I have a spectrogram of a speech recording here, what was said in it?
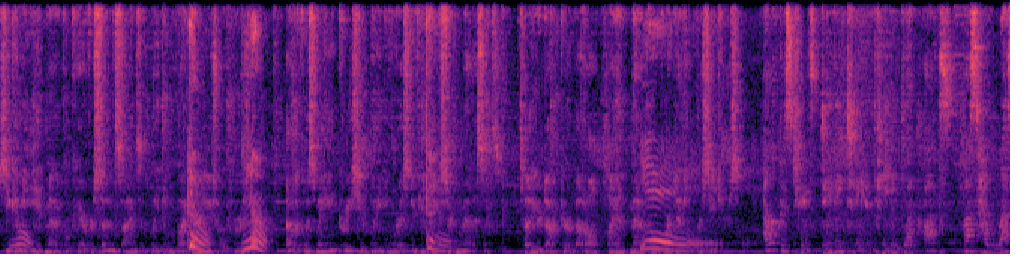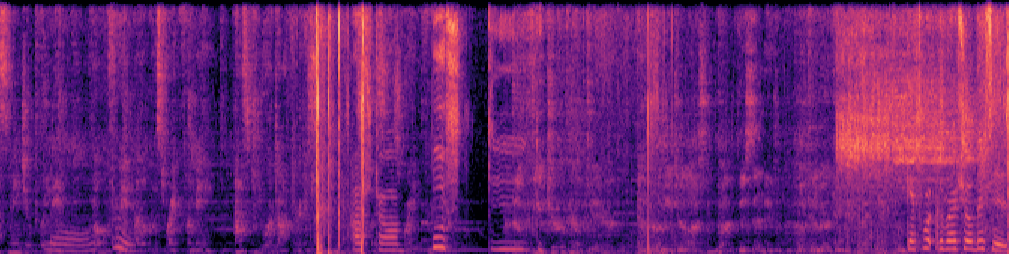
Seek no. immediate medical care for sudden signs of bleeding, like No, unusual bruising. no. Eliquis may increase your bleeding risk if you take certain medicines. Tell your doctor about all planned medical or dental Yay. procedures. Eliquis treats DVT and PE blood clots, plus had less major bleeding. No. Both mm. made Eliquis right for me. Ask your doctor if something that Eliquis is Hashtag right for you. boosted. Future of healthcare. Guess what commercial this is?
